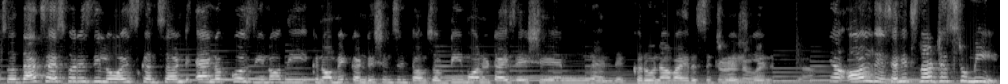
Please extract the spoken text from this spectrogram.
So that's as far as the law is concerned, and of course, you know the economic conditions in terms of demonetization and the coronavirus situation. Coronavirus, yeah. yeah. all this, and it's not just to me.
